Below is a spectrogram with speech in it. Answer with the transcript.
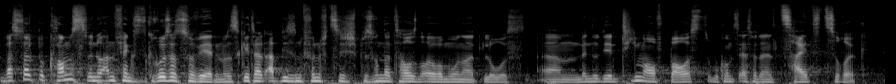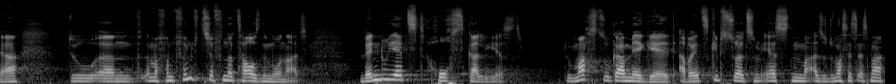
Was du halt bekommst, wenn du anfängst, größer zu werden, und das geht halt ab diesen 50 bis 100.000 Euro im Monat los. Ähm, wenn du dir ein Team aufbaust, du bekommst erstmal deine Zeit zurück. Ja? Du, ähm, sag mal, von 50 auf 100.000 im Monat. Wenn du jetzt hochskalierst, du machst sogar mehr Geld, aber jetzt gibst du halt zum ersten Mal, also du machst jetzt erstmal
